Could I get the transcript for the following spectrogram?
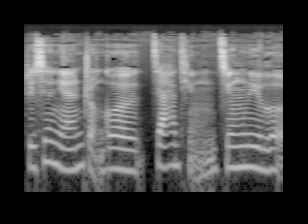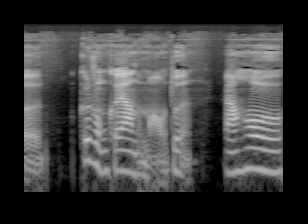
这些年整个家庭经历了。各种各样的矛盾，然后，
